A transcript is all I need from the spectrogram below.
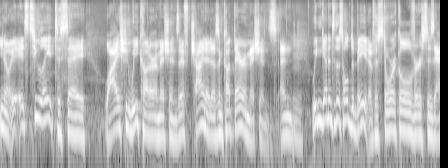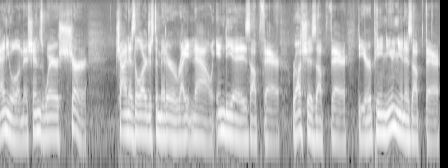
You know, it's too late to say, why should we cut our emissions if China doesn't cut their emissions? And mm. we can get into this whole debate of historical versus annual emissions, where sure, China is the largest emitter right now. India is up there. Russia's up there. The European Union is up there.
